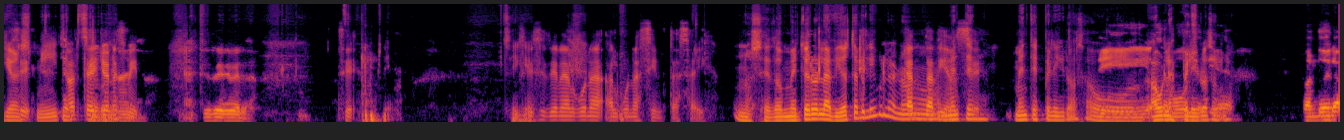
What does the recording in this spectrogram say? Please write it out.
John sí, Smith. no, este es el John. Smith. Ah, Este es de verdad. Sí, sí, que, sí tiene alguna, algunas cintas ahí. no sé, ¿Don Metero la vio esta película? ¿No? ¿Mentes, Mentes peligrosas o Sí, aulas peligrosas? tiempo. Cuando era,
